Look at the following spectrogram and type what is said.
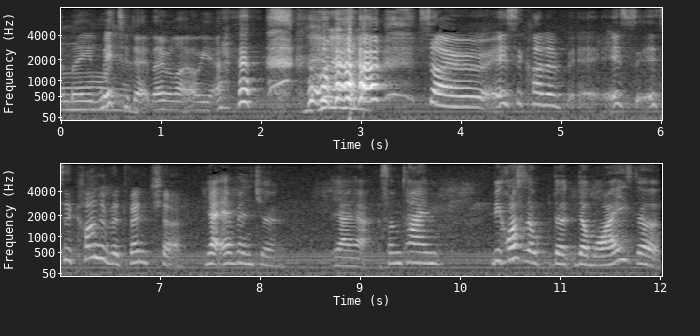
And they Oh, admitted yeah. it. They were like, "Oh yeah." so it's a kind of it's it's a kind of adventure. Yeah, adventure. Yeah, yeah. Sometimes because the, the the voice the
